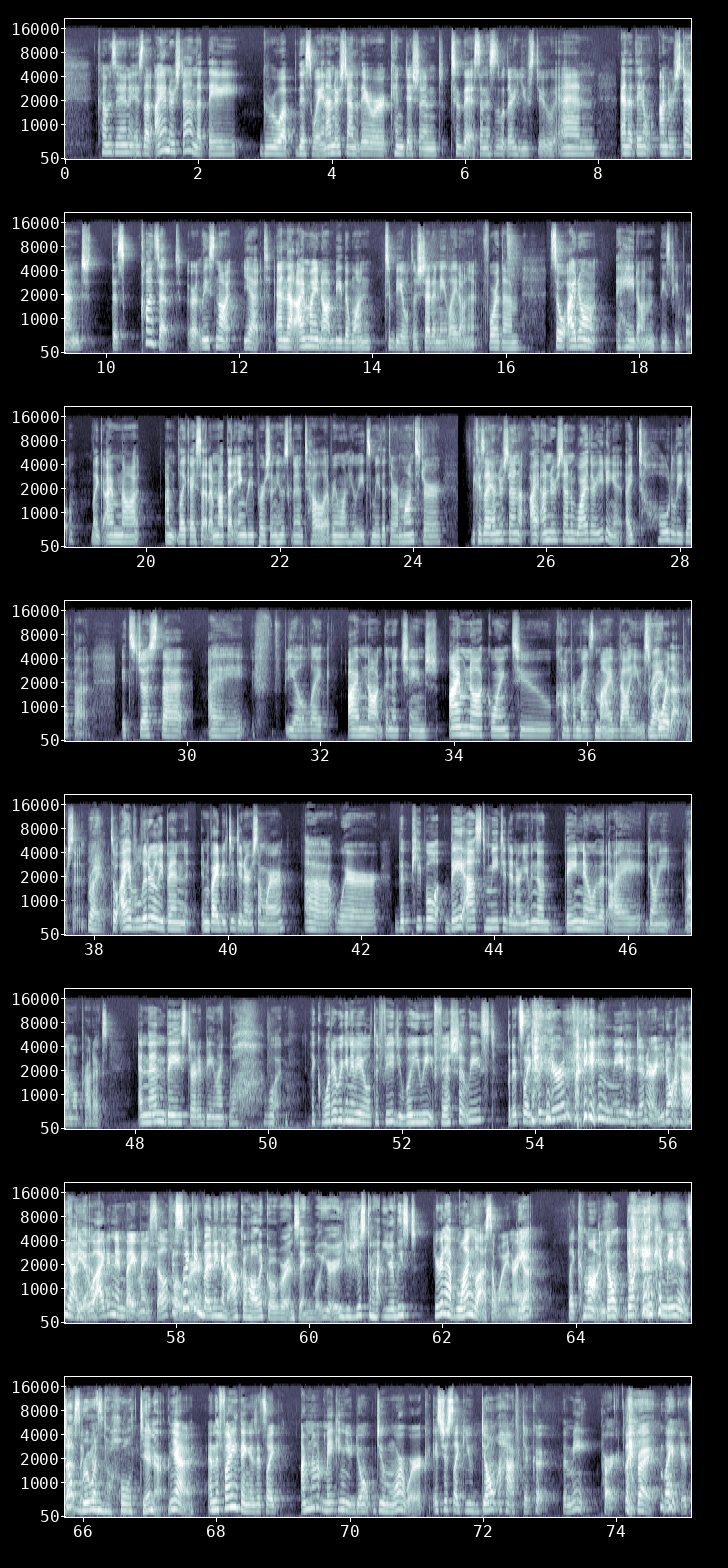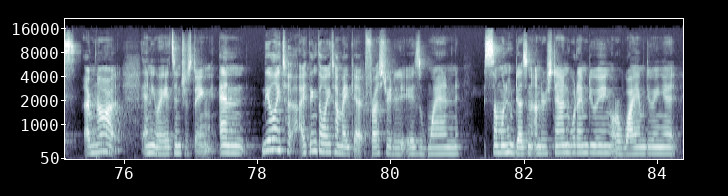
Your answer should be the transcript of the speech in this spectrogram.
comes in is that I understand that they grew up this way and understand that they were conditioned to this and this is what they're used to and and that they don't understand this concept or at least not yet and that I might not be the one to be able to shed any light on it for them. So I don't hate on these people. Like I'm not I'm like I said, I'm not that angry person who's going to tell everyone who eats meat that they're a monster because I understand I understand why they're eating it. I totally get that. It's just that I feel like I'm not going to change. I'm not going to compromise my values Right. for that person. Right. So I have literally been invited to dinner somewhere uh, where the people they asked me to dinner, even though they know that I don't eat animal products, and then they started being like, "Well, what? Like, what are we going to be able to feed you? Will you eat fish at least?" But it's like, but you're inviting me to dinner. You don't have Yeah, to. yeah. I didn't invite myself It's over. like inviting an alcoholic over and saying, "Well, you're you're just gonna you're at least you're gonna have one glass of wine, right? Yeah. Like, come on, don't don't inconvenience us. don't like ruin this. the whole dinner." Yeah. And the funny thing is, it's like, I'm not making you don't do more work. It's just like you don't have to cook the meat part. Right. like it's, I'm not. Anyway, it's interesting. And the only time I think the only time I get frustrated is when someone who doesn't understand what I'm doing or why I'm doing it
